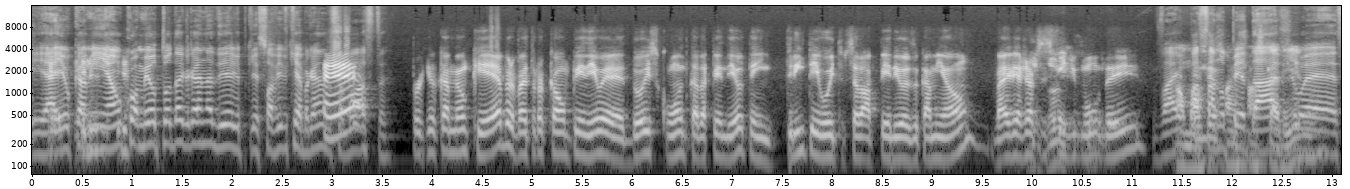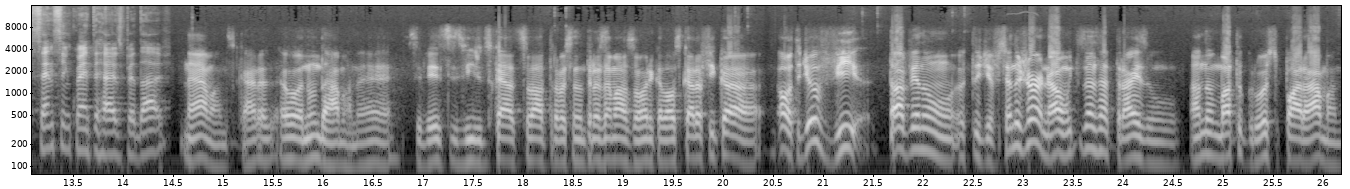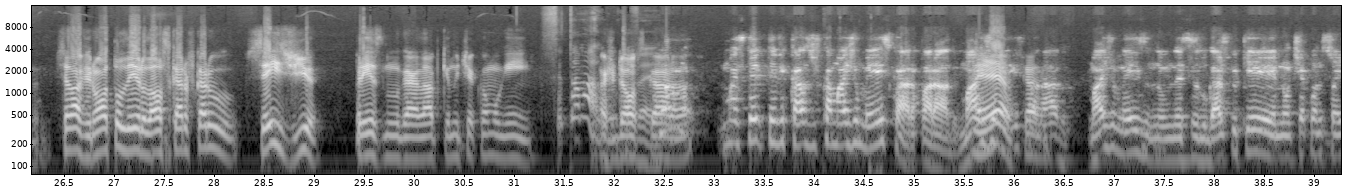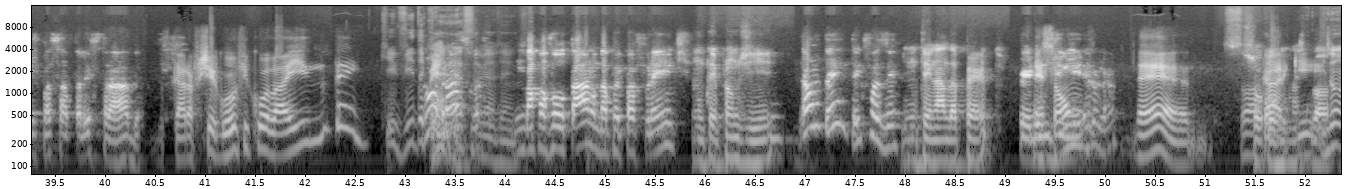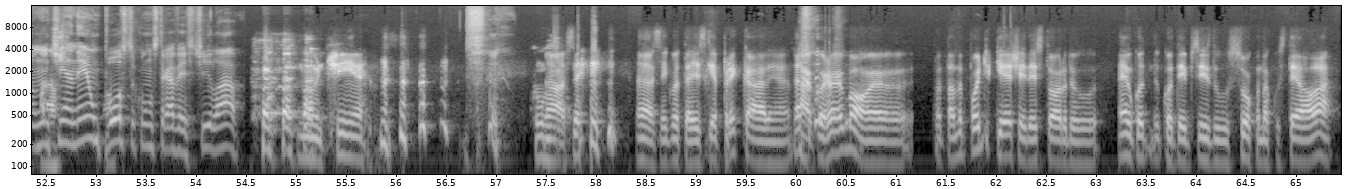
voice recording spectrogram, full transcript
E aí o caminhão comeu toda a grana dele, porque só vive quebrando É. essa bosta. Porque o caminhão quebra, vai trocar um pneu, é dois contos cada pneu, tem 38, sei lá, pneus do caminhão, vai viajar pra esses 18. fins de mundo aí. Vai Almoço passar no pedágio, né? é 150 reais o pedágio. Não, mano, os caras. ô, não dá, mano. É, você vê esses vídeos dos caras, sei lá, atravessando a Transamazônica lá, os caras ficam. Ó, outro dia eu vi. Tava vendo um, outro dia, foi no jornal, muitos anos atrás, um, lá no Mato Grosso, Pará, mano. Sei lá, virou um atoleiro lá, os caras ficaram seis dias presos no lugar lá, porque não tinha como alguém tá maluco, ajudar os caras lá. Mas teve, teve casos de ficar mais de um mês, cara, parado. Mais É, de um mês cara. parado. Mais de um mês no- nesses lugares porque não tinha condições de passar pela estrada. O cara chegou, ficou lá e não tem. Que vida Um que é abraço. essa, minha gente? Não dá pra voltar, não dá pra ir pra frente. Não tem pra onde ir, Não, não tem, tem que fazer. não tem nada perto. Perdendo É só um- dinheiro, né? É, Só. Socorro cara, que-. Não, não tinha nem um posto com uns travestis lá. não tinha. Não, sem, não, sem contar isso que é precário, né? Ah, coisa é bom. É, contar no podcast aí da história do. É, eu cont- eu contei pra vocês do soco na costela lá.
